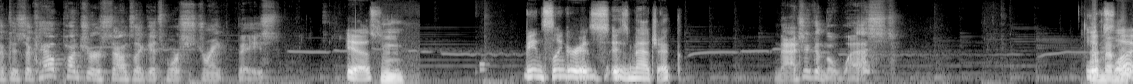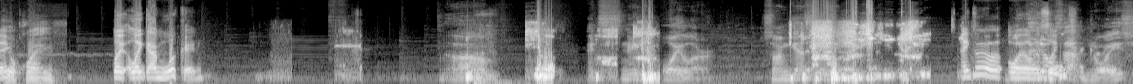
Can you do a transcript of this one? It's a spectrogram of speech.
Okay, so Cowpuncher sounds like it's more strength based. Yes. Hmm. Bean Slinger is is magic. Magic in the West? Looks Remember what you're playing. Like like I'm looking. Um, and Snake Oiler. So I'm guessing. Snake oil What is like is that trickery, noise?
